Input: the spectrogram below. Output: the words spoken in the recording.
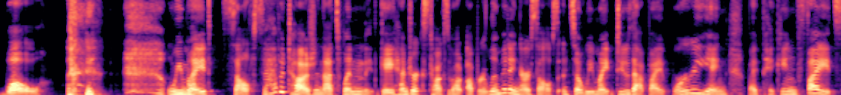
Whoa. we might self sabotage. And that's when Gay Hendricks talks about upper limiting ourselves. And so we might do that by worrying, by picking fights.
